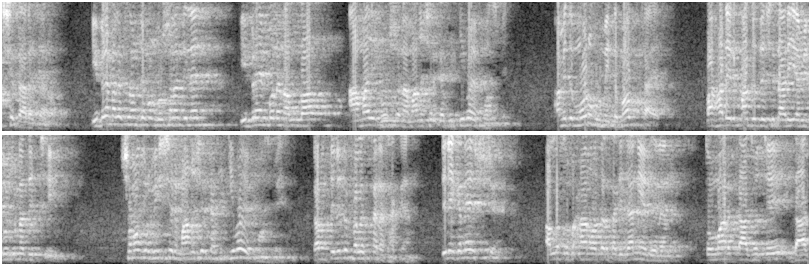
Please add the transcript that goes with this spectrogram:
আসে তারা যেন। ইব্রাহিম আলাইসালাম যখন ঘোষণা দিলেন, ইব্রাহিম বলেন, আল্লাহ আমারই ঘোষণা মানুষের কাছে কীভাবে পৌঁছবে? আমি তো মরুভূমিতে, মক্কায়, পাহাড়ের পাদদেশে দাঁড়িয়ে আমি ঘোষণা দিচ্ছি। সমগ্র বিশ্বের মানুষের কাছে কীভাবে পৌঁছবে? কারণ তিনি তো ফেলেস্তানে থাকেন, তিনি এখানে এসছেন। আল্লাহ সুবহান তাকে জানিয়ে দিলেন, তোমার কাজ হচ্ছে ডাক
